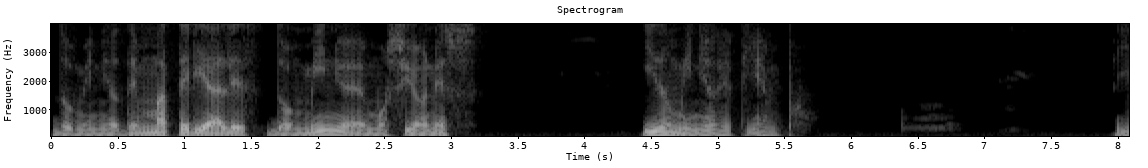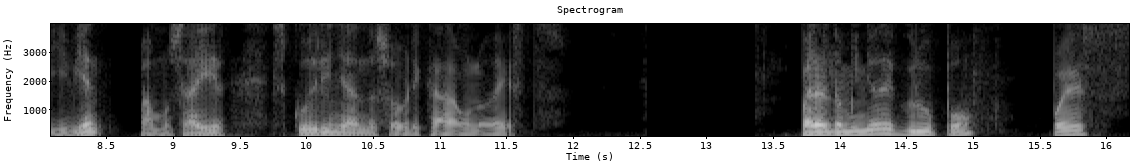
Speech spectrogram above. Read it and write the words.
dominio de materiales, dominio de emociones y dominio de tiempo. Y bien, vamos a ir escudriñando sobre cada uno de estos. Para el dominio de grupo, pues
